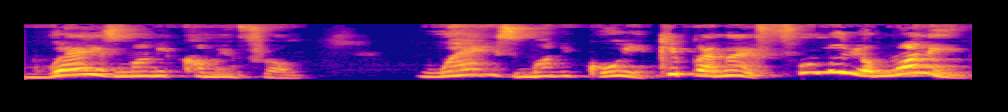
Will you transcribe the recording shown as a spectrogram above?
Where is money coming from? Where is money going? Keep an eye, follow your money.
